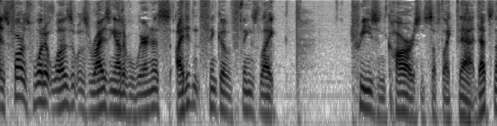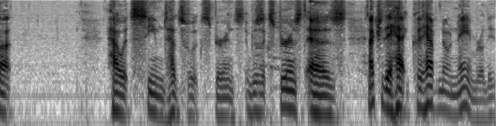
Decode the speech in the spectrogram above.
as far as what it was, it was rising out of awareness. I didn't think of things like trees and cars and stuff like that. That's not how it seemed had to experience. It was experienced as actually they had, could have no name really.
